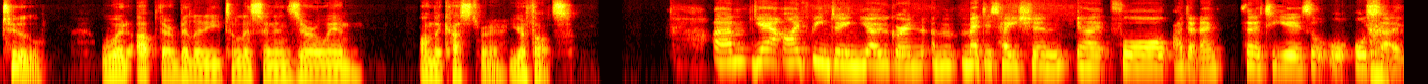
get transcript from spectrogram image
too would up their ability to listen and zero in on the customer. Your thoughts? Um, yeah, I've been doing yoga and um, meditation uh, for I don't know thirty years or, or, or so.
